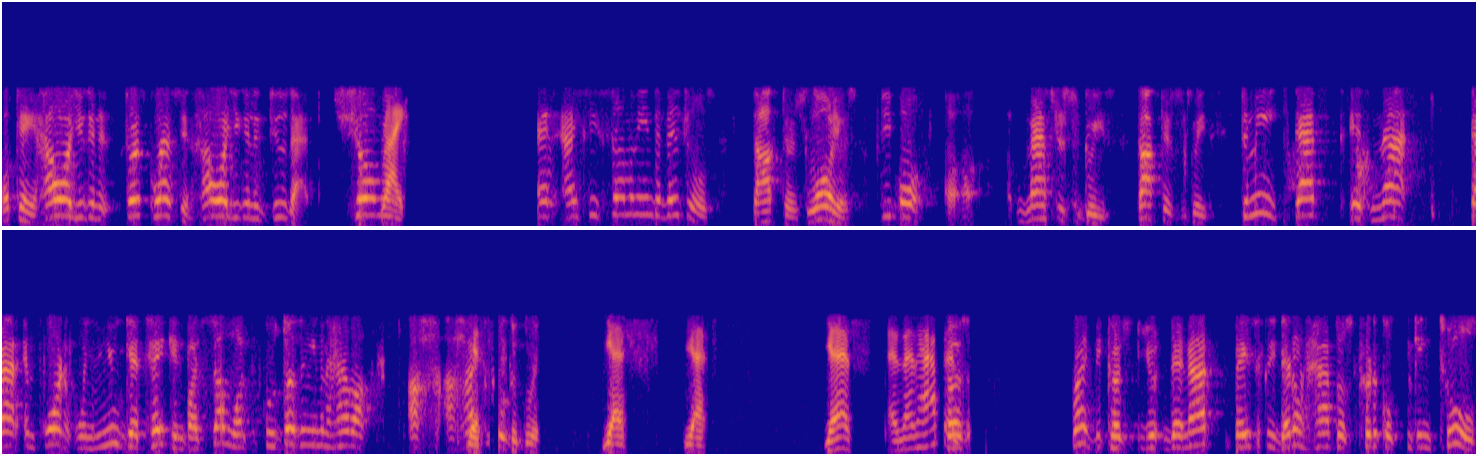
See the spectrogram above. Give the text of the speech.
Okay, how are you going to? First question: How are you going to do that? Show me. Right. And I see so many individuals, doctors, lawyers, people, uh, master's degrees, doctor's degrees. To me, that is not that important when you get taken by someone who doesn't even have a a, a high Yes. school degree. Yes. Yes. Yes. And that happens. Because, right, because you, they're not basically they don't have those critical thinking tools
